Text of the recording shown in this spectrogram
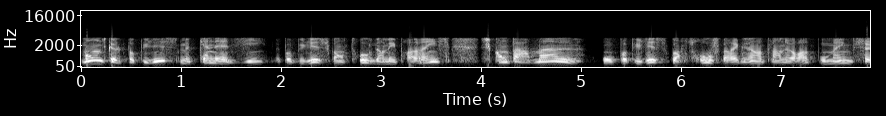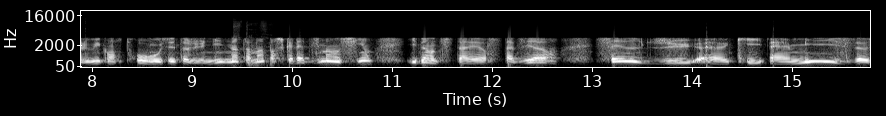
montrent que le populisme canadien, le populisme qu'on retrouve dans les provinces, se compare mal au populisme qu'on retrouve, par exemple, en Europe, ou même celui qu'on retrouve aux États-Unis, notamment parce que la dimension identitaire, c'est-à-dire celle du euh, qui mise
